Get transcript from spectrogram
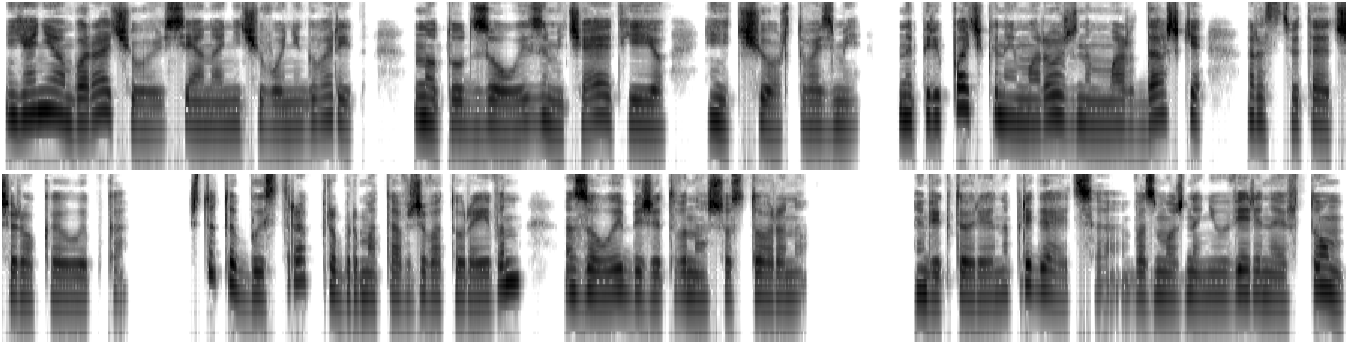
Я не оборачиваюсь, и она ничего не говорит. Но тут Зоуи замечает ее, и, черт возьми, на перепачканной мороженым мордашке расцветает широкая улыбка. Что-то быстро, пробормотав животу Рейвен, Зоуи бежит в нашу сторону. Виктория напрягается, возможно, неуверенная в том,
